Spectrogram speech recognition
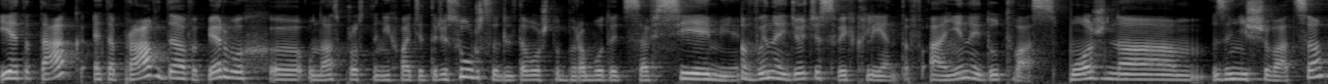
И это так, это правда. Во-первых, э, у нас просто не хватит ресурса для того, чтобы работать со всеми. Вы найдете своих клиентов, а они найдут вас. Можно занишеваться,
